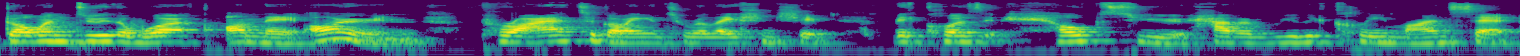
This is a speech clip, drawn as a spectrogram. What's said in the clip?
go and do the work on their own prior to going into relationship because it helps you have a really clear mindset,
